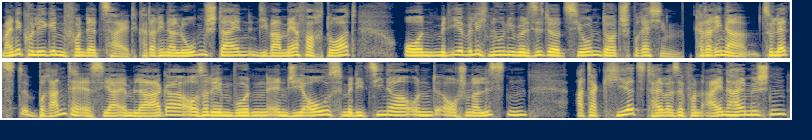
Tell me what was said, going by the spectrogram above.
Meine Kollegin von der Zeit, Katharina Lobenstein, die war mehrfach dort und mit ihr will ich nun über die Situation dort sprechen. Katharina, zuletzt brannte es ja im Lager. Außerdem wurden NGOs, Mediziner und auch Journalisten attackiert, teilweise von Einheimischen.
